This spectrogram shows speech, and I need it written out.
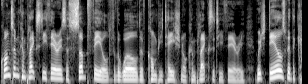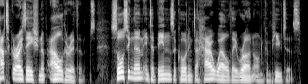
Quantum complexity theory is a subfield for the world of computational complexity theory, which deals with the categorization of algorithms, sorting them into bins according to how well they run on computers.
